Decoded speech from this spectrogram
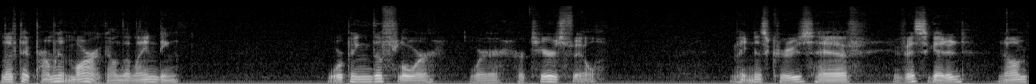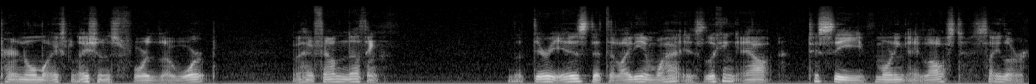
left a permanent mark on the landing, warping the floor where her tears fell. Maintenance crews have investigated non paranormal explanations for the warp, but have found nothing. The theory is that the Lady in White is looking out to sea mourning a lost sailor,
